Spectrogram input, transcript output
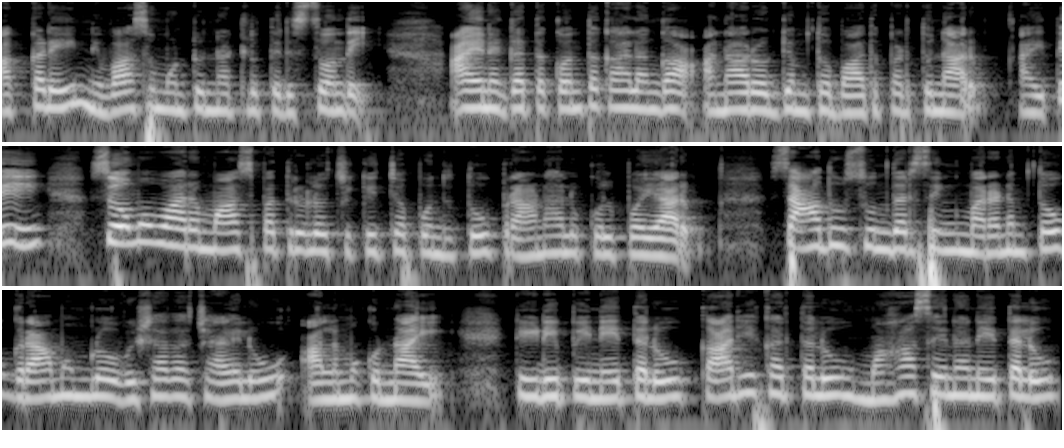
అక్కడే నివాసం ఉంటున్నట్లు తెలుస్తోంది. ఆయన గత కొంతకాలంగా అనారోగ్యంతో బాధపడుతున్నారు. అయితే సోమవారం ఆసుపత్రిలో చికిత్స పొందుతూ ప్రాణాలు కోల్పోయారు. సాధు సుందర్ సింగ్ మరణంతో గ్రామంలో విషాద ఛాయలు అలముకున్నాయి. టీడీపీ నేతలు కార్యకర్తలు మహాసేన నేతలు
